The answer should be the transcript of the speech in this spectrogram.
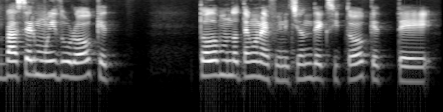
va a ser muy duro que todo el mundo tenga una definición de éxito que te...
